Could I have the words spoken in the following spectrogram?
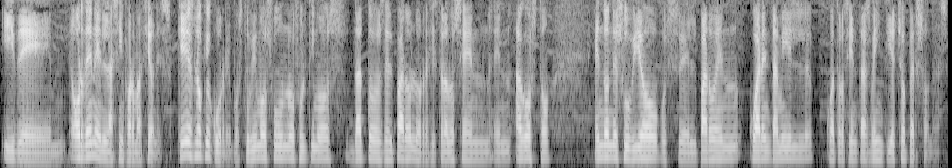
y de orden en las informaciones. ¿Qué es lo que ocurre? Pues tuvimos unos últimos datos del paro, los registrados en, en agosto, en donde subió pues, el paro en 40.428 personas.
